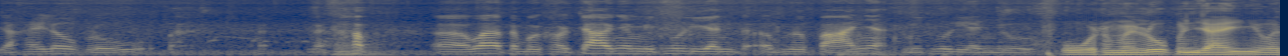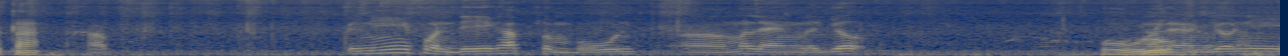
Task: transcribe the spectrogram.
อยากให้โลกรู้ นะครับเอ่อว่าตำบลเขาเจ้าเนี่ยมีทุเรียนอำเภอปานเนี่ยมีทุเรียนอยู่ โอ้ทำไมลูกมันใหญ่อย่างนี้วะตา ปีนี้ฝนดีครับสมบูรณ์เอ่อแมลงเลยเยอะโอ้โหแมลูกลงเยอะนี่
